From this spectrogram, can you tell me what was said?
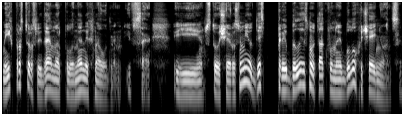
Ми їх просто розглядаємо як полонених на обмін, і все. І з того, що я розумію, десь приблизно так воно і було, хоча й нюанси.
